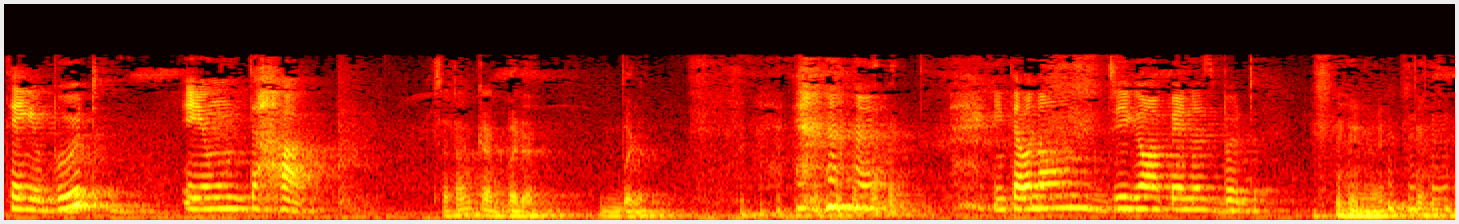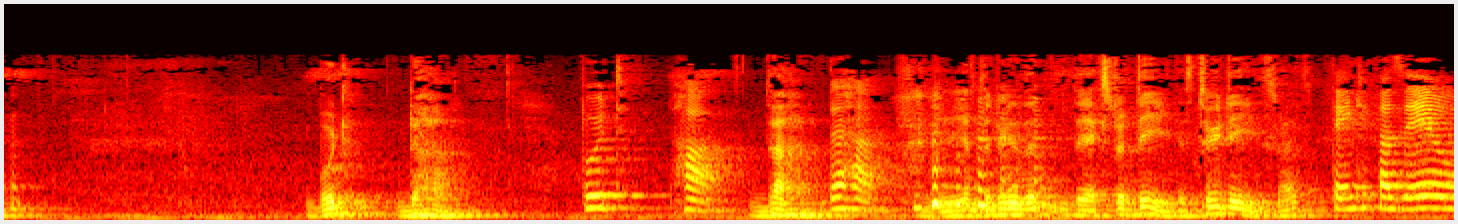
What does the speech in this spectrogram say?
Tem o Bud e um Dha. Don't go Buddha, Buddha. Então não digam apenas Buda. Bud, Daha, Ha, Daha. Dha. You have to do the, the extra D. There's two Ds, right? Tem que fazer o,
